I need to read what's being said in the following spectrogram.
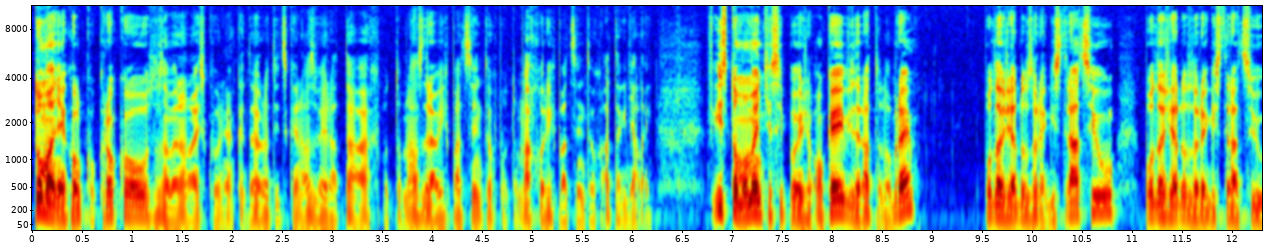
To má niekoľko krokov, to znamená najskôr nejaké teoretické na zvieratách, potom na zdravých pacientoch, potom na chorých pacientoch a tak ďalej. V istom momente si povie, že OK, vyzerá to dobre, podá žiadosť o registráciu, podá žiadosť o registráciu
